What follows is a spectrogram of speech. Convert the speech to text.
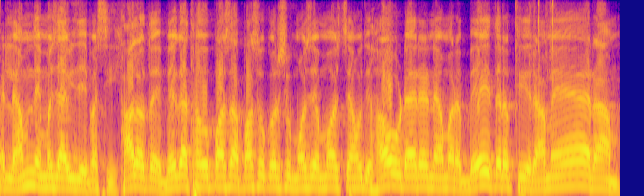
એટલે અમને મજા આવી જાય પાછી. હાલો તો ભેગા થવું પાછા, પાછું કરશું મોજે મોજ, ત્યાં સુધી હાઉ ડાયરે અમારા બે તરફથી. રામે રામ.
